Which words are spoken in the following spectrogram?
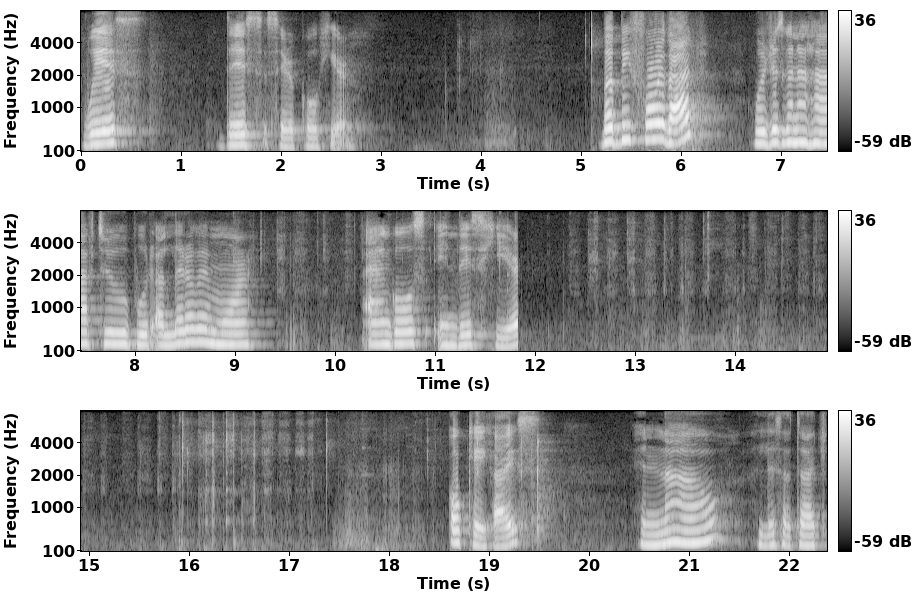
with this circle here. But before that, we're just gonna have to put a little bit more angles in this here. Okay guys, and now let's attach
